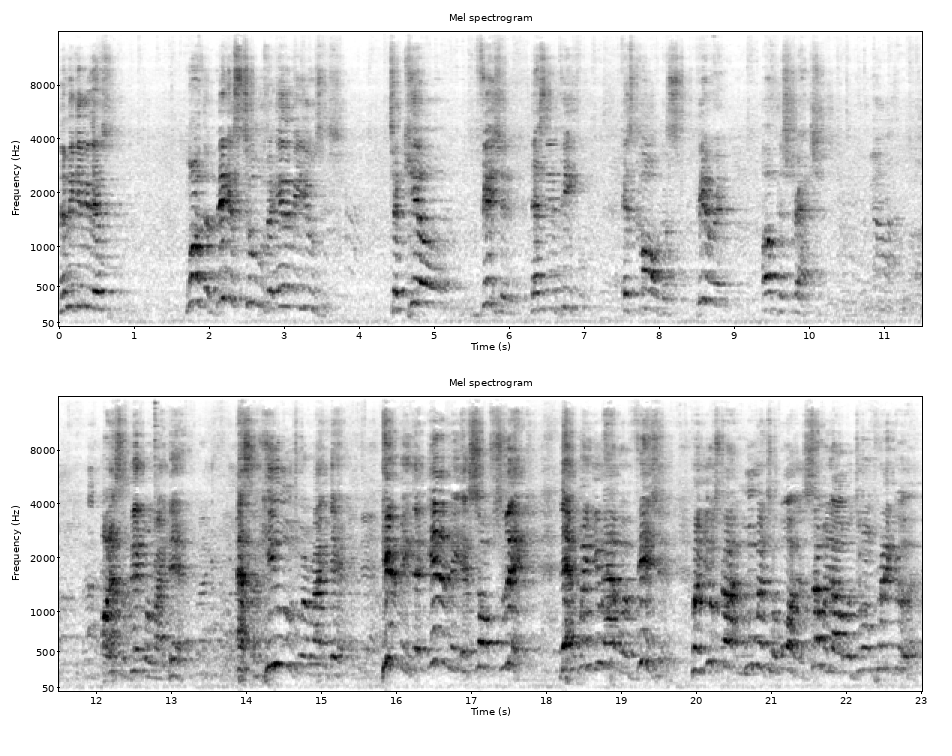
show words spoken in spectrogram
Let me give you this. One of the biggest tools the enemy uses to kill vision that's in people is called the spirit of distraction. Oh, that's a big one right there. That's a huge one right there. Hear me, the enemy is so slick that when you have a vision, when you start moving towards it, some of y'all were doing pretty good.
